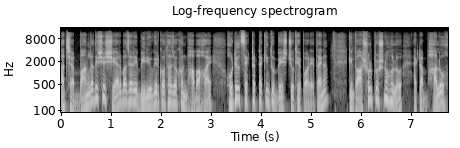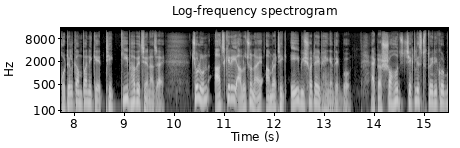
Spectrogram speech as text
আচ্ছা বাংলাদেশের শেয়ার বাজারে বিনিয়োগের কথা যখন ভাবা হয়, হোটেল সেক্টরটা কিন্তু বেশ চোখে পড়ে, তাই না? কিন্তু আসল প্রশ্ন হলো, একটা ভালো হোটেল কোম্পানিকে ঠিক কীভাবে চেনা যায়? চলুন, আজকের এই আলোচনায় আমরা ঠিক এই বিষয়টাই ভেঙে দেখব। একটা সহজ চেকলিস্ট তৈরি করব,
